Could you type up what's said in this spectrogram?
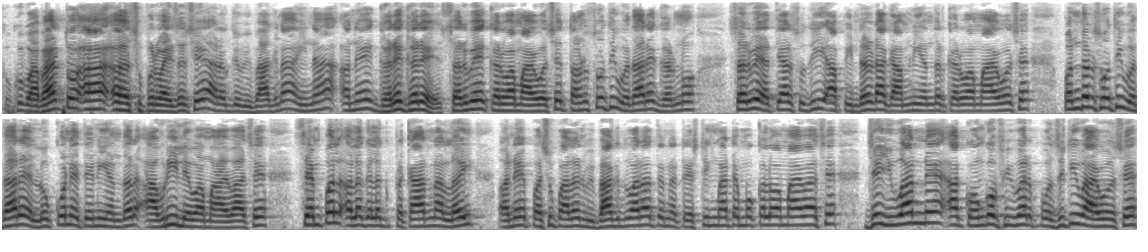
ખૂબ ખૂબ આભાર. તો આ સુપરવાઇઝર છે, આરોગ્ય વિભાગના, અહીંના અને ઘરે ઘરે સર્વે કરવામાં આવ્યો છે. ત્રણસોથી વધારે ઘરનો સર્વે અત્યાર સુધી આ પિંડરડા ગામની અંદર કરવામાં આવ્યો છે. પંદરસોથી વધારે લોકોને તેની અંદર આવરી લેવામાં આવ્યા છે. સેમ્પલ અલગ અલગ પ્રકારના લઈ અને પશુપાલન વિભાગ દ્વારા તેના ટેસ્ટિંગ માટે મોકલવામાં આવ્યા છે. જે યુવાનને આ કોંગો ફીવર પોઝિટિવ આવ્યો છે,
